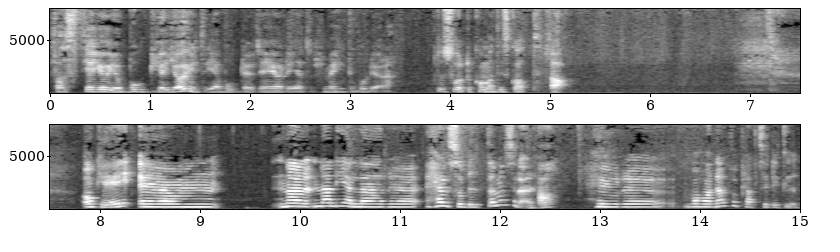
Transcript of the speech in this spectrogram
Fast jag gör, jag borde, jag gör ju inte det jag borde. Utan jag gör det typ, som jag inte borde göra. Det är svårt att komma till skott. Ja. Okej. ehm, när, när det gäller eh, hälsobiten och sådär. Ja. Hur, eh, vad har den för plats i ditt liv?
